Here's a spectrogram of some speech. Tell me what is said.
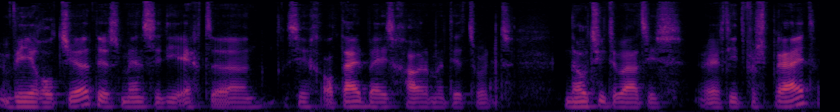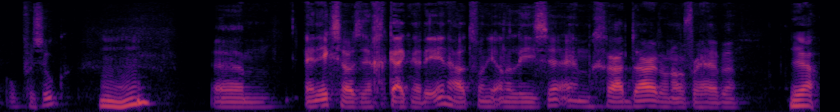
wereldje. Dus mensen die echt eh, zich altijd bezighouden met dit soort noodsituaties. Heeft hij het verspreid op verzoek. Mhm. Ehm, en ik zou zeggen, kijk naar de inhoud van die analyse en ga het daar dan over hebben. Ja,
